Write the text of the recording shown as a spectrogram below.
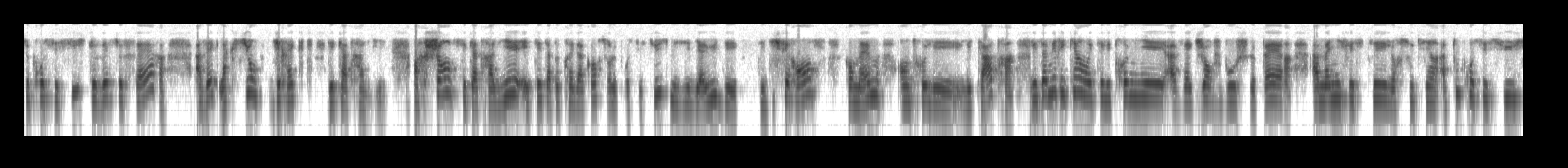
Ce processus devait se faire avec l'action directe des quatre alliés. Par chance, ces quatre alliés étaient à peu près d'accord sur le processus, mais il y a eu des, différences quand même entre les, les, quatre. Les Américains ont été les premiers, avec George Bush, le père, à manifester leur soutien à tout processus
